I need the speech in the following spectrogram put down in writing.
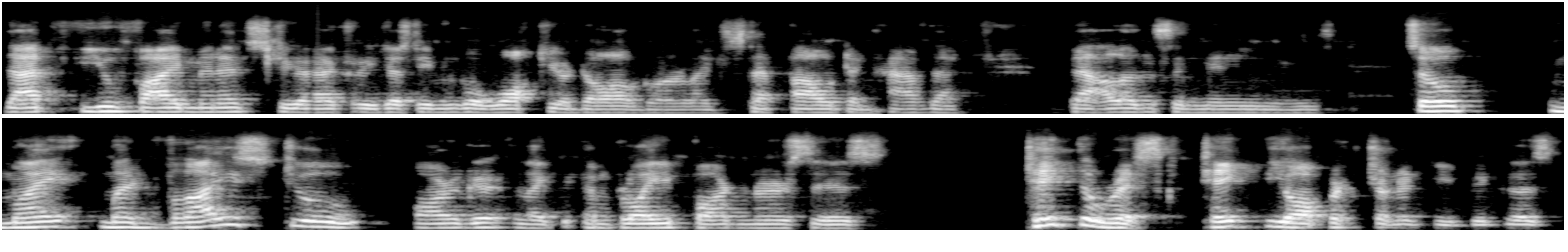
that few five minutes to actually just even go walk your dog or like step out and have that balance in many ways. So my my advice to org- like employee partners is take the risk, take the opportunity because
